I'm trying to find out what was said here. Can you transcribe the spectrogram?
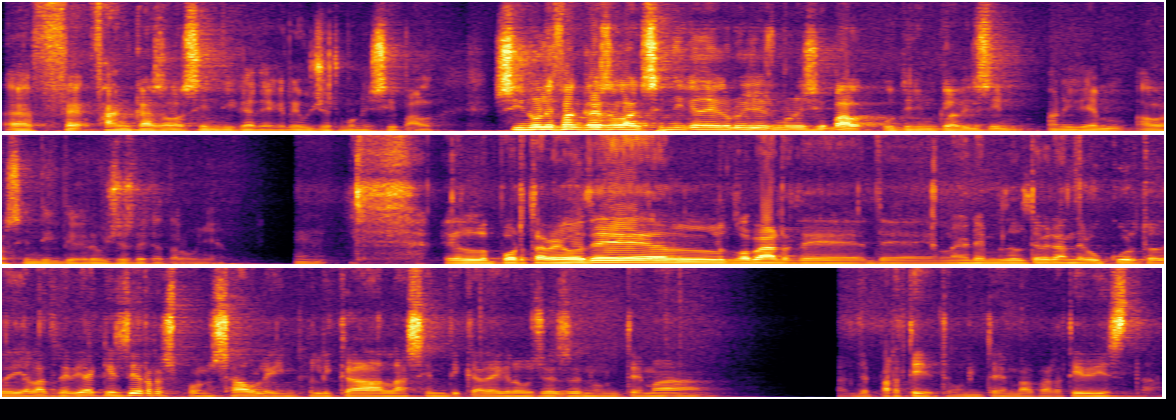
eh, fan cas a la síndica de Greuges municipal. Si no li fan cas a la síndica de Greuges municipal, ho tenim claríssim, anirem a la síndic de Greuges de Catalunya. Mm. El portaveu del govern de, de l'ARM del Tebre, Andreu Curto, deia l'altre dia que és irresponsable implicar la síndica de Greuges en un tema de partit, un tema partidista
